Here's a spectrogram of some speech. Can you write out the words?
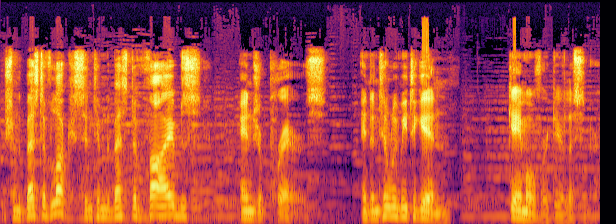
Wish him the best of luck, send him the best of vibes, and your prayers. And until we meet again, game over, dear listener.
